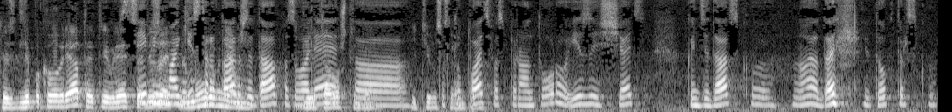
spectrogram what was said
то есть для бакалавриата это является степень обязательным магистра также да, позволяет того, чтобы а, идти в аспирантуру. поступать в аспирантуру и защищать кандидатскую, ну а дальше и докторскую.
